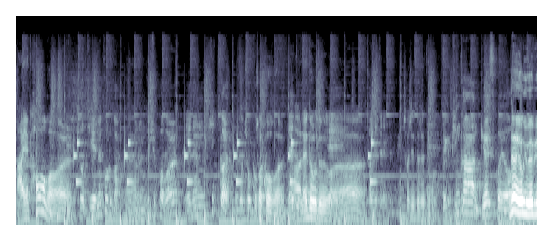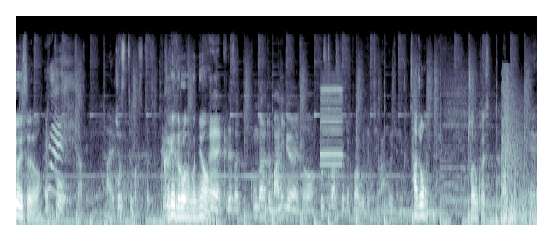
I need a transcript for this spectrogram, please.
아얘 파워걸. 저 뒤에는 토르걸 이거는 이제 슈퍼걸 얘는 hit걸 그리고 조커걸. 조커걸. 아 레드후드. 레드후드걸. 예. 저지 드레드 저지 드레드로 여기 빈칸 비어 있을 거예요. 네 여기 왜 비어있어요? 엑토 혹시 아세요? 알죠. 고스트 바스터즈. 그게 들어오는군요. 네 그래서 공간을 좀 많이 비어해서 고스트 바스터즈 구하고 있는데 지금 안 보이시네요. 사종. 저는 구했습니다. 예.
